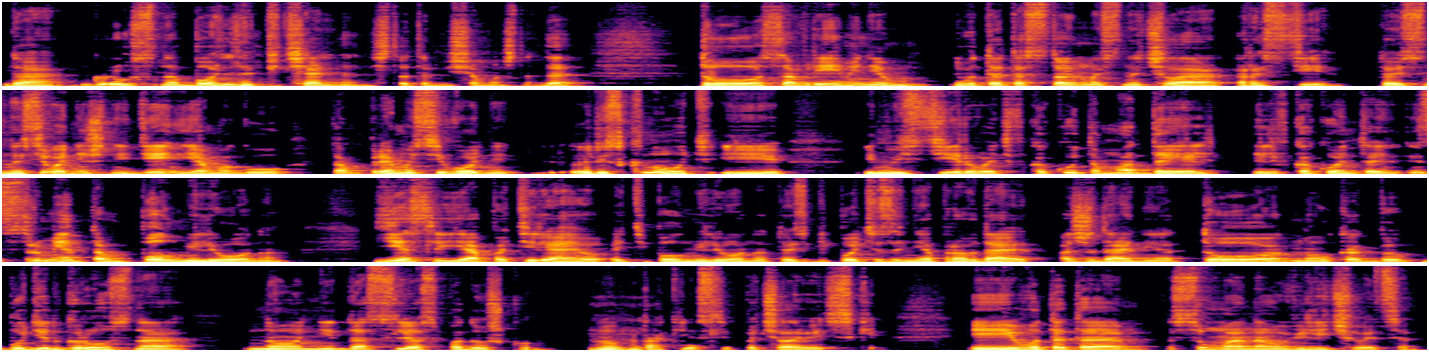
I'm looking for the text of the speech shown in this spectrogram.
да, грустно, больно, печально, что там еще можно, да, то со временем вот эта стоимость начала расти. То есть на сегодняшний день я могу там прямо сегодня рискнуть и инвестировать в какую-то модель или в какой-то инструмент там полмиллиона. Если я потеряю эти полмиллиона, то есть гипотеза не оправдает ожидания, то, ну, как бы будет грустно, но не до слез подушку. Ну, mm-hmm. так, если по-человечески. И вот эта сумма, она увеличивается.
